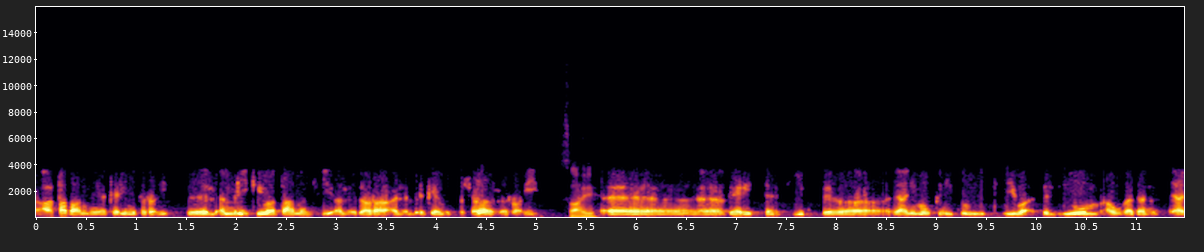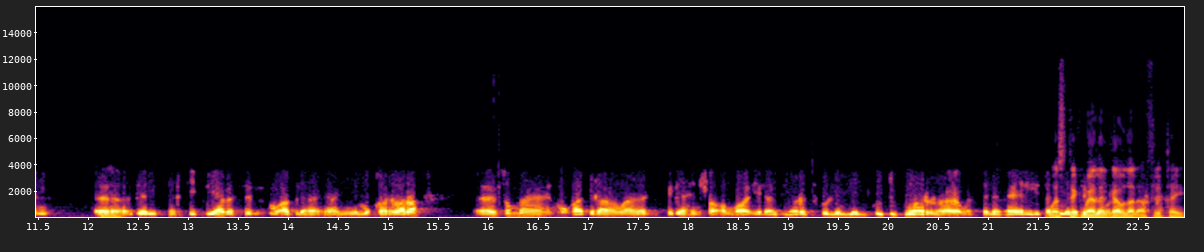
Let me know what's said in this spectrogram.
آه طبعا هي كريمة الرئيس الأمريكي وتعمل في الإدارة الأمريكية مستشاره للرئيس صحيح. آه، جاري الترتيب آه، يعني ممكن يكون في وقت اليوم أو غدا يعني آه، جاري الترتيب ليها بس المقابلة يعني مقررة. ثم المغادرة والاتجاه إن شاء الله إلى زيارة كل من كوت ديفوار والسنغال واستكمال الجولة الأفريقية.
